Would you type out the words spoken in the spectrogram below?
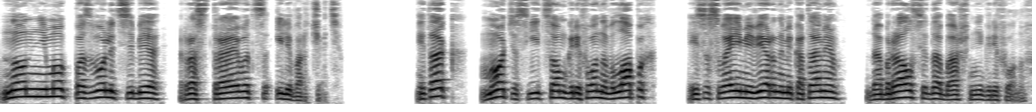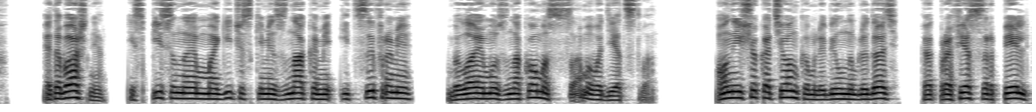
но он не мог позволить себе расстраиваться или ворчать. Итак, Моти с яйцом Грифона в лапах и со своими верными котами добрался до башни Грифонов. Эта башня, исписанная магическими знаками и цифрами, была ему знакома с самого детства. Он еще котенком любил наблюдать, как профессор Пель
